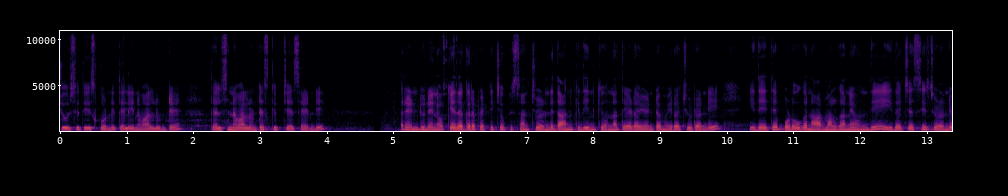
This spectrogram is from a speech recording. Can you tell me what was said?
చూసి తీసుకోండి. తెలియని వాళ్ళు ఉంటే తెలిసిన వాళ్ళు ఉంటే స్కిప్ చేసేయండి. రెండు నేను ఒకే దగ్గర పెట్టి చూపిస్తాను చూడండి. దానికి దీనికి ఉన్న తేడా ఏంటో మీరే చూడండి. ఇదైతే పొడవుగా నార్మల్గానే ఉంది. ఇది వచ్చేసి చూడండి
